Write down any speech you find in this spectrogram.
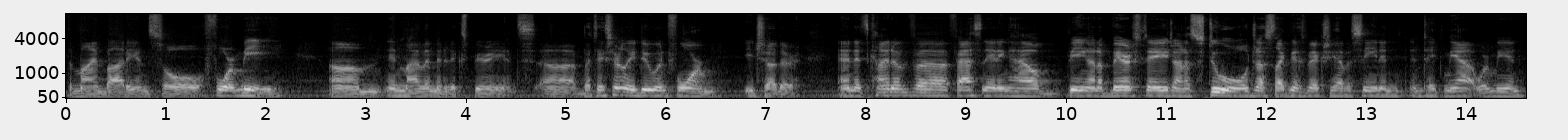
the mind, body, and soul for me um, in my limited experience. Uh, but they certainly do inform each other. And it's kind of uh, fascinating how being on a bare stage on a stool, just like this, we actually have a scene in, in Take Me Out where me and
